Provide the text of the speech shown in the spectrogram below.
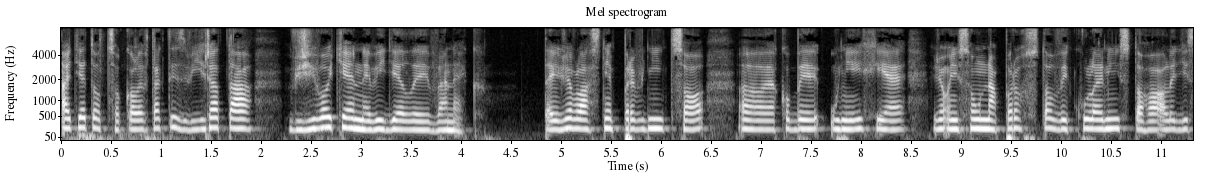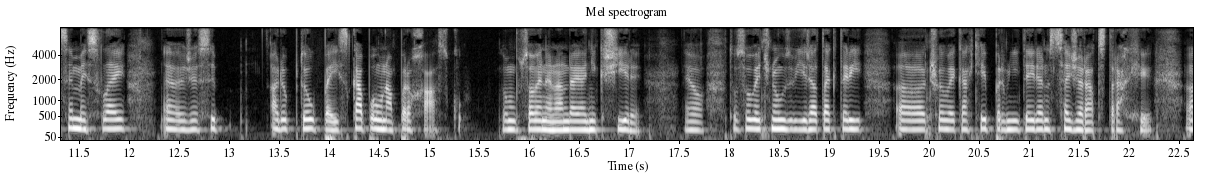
ať je to cokoliv, tak ty zvířata v životě neviděli venek. Takže vlastně první, co uh, jakoby u nich je, že oni jsou naprosto vykulený z toho a lidi si myslejí, uh, že si adoptují pejska pou na procházku. Tomu psovi nenandají ani kšíry. Jo, to jsou většinou zvířata, který uh, člověka chtějí první týden sežrat strachy. Uh,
